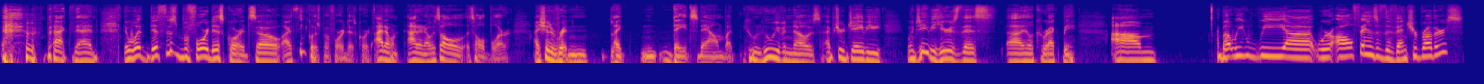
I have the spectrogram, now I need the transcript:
back then. There was this is before Discord, so I think it was before Discord. I don't I don't know. It's all it's all blur. I should have written like dates down, but who who even knows? I'm sure JB when JB hears this, uh, he'll correct me. Um, but we we uh, we're all fans of the Venture Brothers,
